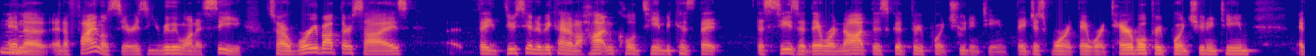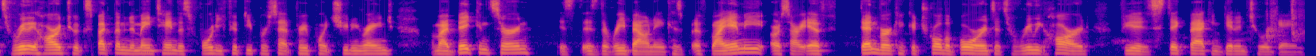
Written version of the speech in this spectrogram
in Mhm. a in a final series you really want to see. So I worry about their size. Uh, They do seem to be kind of a hot and cold team because they this season they were not this good three point shooting team. They just weren't. They were a terrible three point shooting team. It's really hard to expect them to maintain this 40 50% three point shooting range. But my big concern is is the rebounding because if Miami or sorry, if Denver can control the boards, it's really hard for you to stick back and get into a game.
